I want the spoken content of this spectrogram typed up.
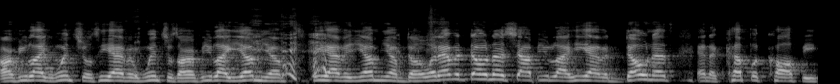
Or if you like Winchell's, he having Winchell's. Or if you like Yum Yum, he having Yum Yum donut. Whatever donut shop you like, he having donuts and a cup of coffee.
